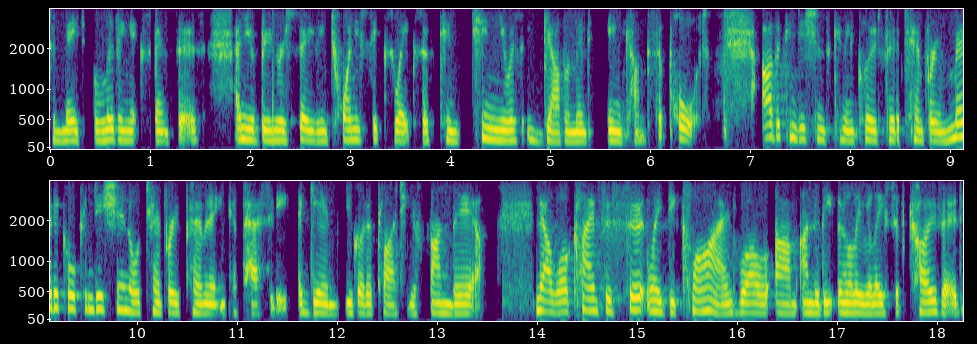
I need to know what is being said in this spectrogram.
to meet living expenses and you've been receiving 26 weeks of continuous government income support. Other conditions can include for temporary medical condition or temporary permanent incapacity. Again, you've got to apply to your fund there. Now, while claims have certainly declined while um, under the early release of COVID,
